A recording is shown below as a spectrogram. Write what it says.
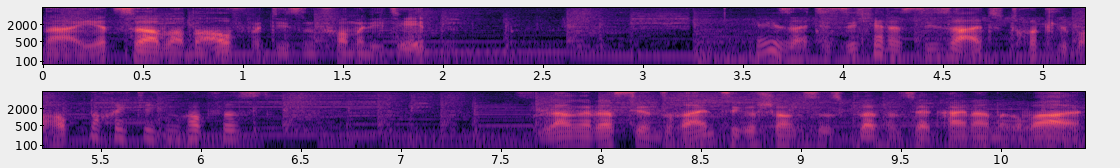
Na, jetzt hör aber auf mit diesen Formalitäten. Hey, seid ihr sicher, dass dieser alte Trottel überhaupt noch richtig im Kopf ist? Solange das hier unsere einzige Chance ist, bleibt uns ja keine andere Wahl.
